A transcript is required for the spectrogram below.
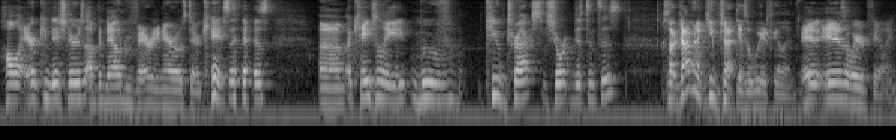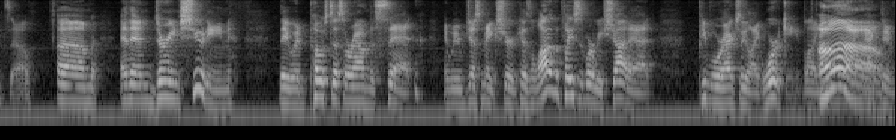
haul air conditioners up and down very narrow staircases. um, occasionally move cube trucks short distances. so, driving a cube truck is a weird feeling. It, is a weird feeling. So, um, and then during shooting, they would post us around the set, and we would just make sure because a lot of the places where we shot at, people were actually like working, like, in, like, Oh. active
